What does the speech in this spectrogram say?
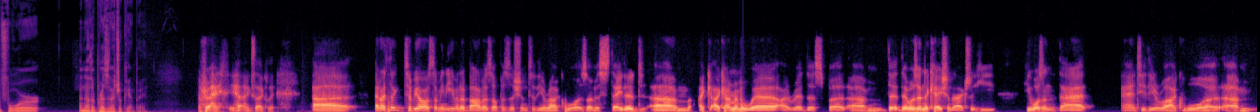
for another presidential campaign. Right. Yeah. Exactly. Uh, and I think, to be honest, I mean, even Obama's opposition to the Iraq War is overstated. Um, I, I, can't remember where I read this, but um, th- there was indication that actually he he wasn't that anti the Iraq War. Um,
